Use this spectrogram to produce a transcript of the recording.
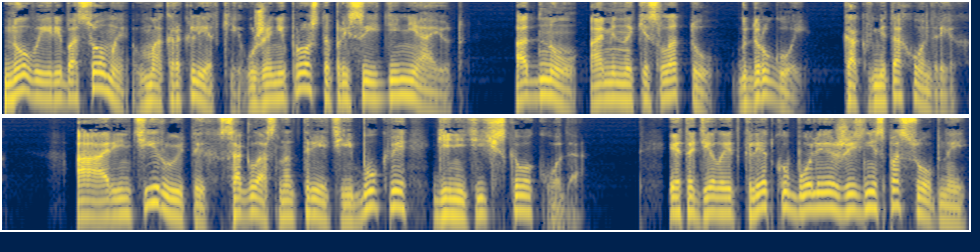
Новые рибосомы в макроклетке уже не просто присоединяют одну аминокислоту к другой, как в митохондриях, а ориентируют их согласно третьей букве генетического кода. Это делает клетку более жизнеспособной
